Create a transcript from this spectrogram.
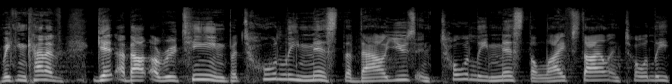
we can kind of get about a routine, but totally miss the values and totally miss the lifestyle and totally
